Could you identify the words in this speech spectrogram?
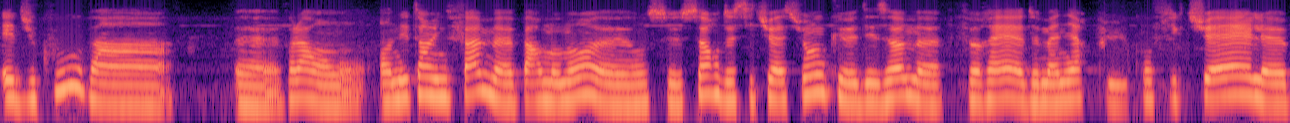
et du coup, ben euh, voilà, en, étant une femme, par moment, euh, on se sort de situations que des hommes feraient de manière plus conflictuelle,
